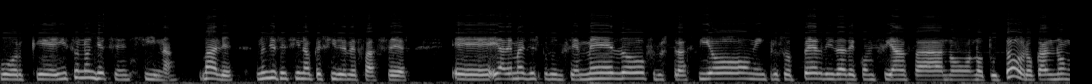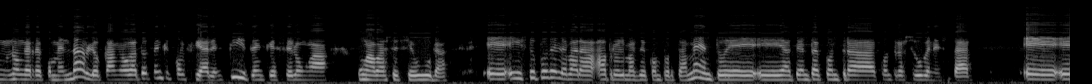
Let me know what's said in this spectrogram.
porque iso non lles ensina, vale? Non lles ensina o que si debe facer. Eh, e ademais lles produce medo, frustración, incluso pérdida de confianza no, no tutor, o cal non, non é recomendable, o can o gato ten que confiar en ti, ten que ser unha, unha base segura. Eh, e isto pode levar a, a problemas de comportamento e, e atenta contra, contra o seu benestar e, e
